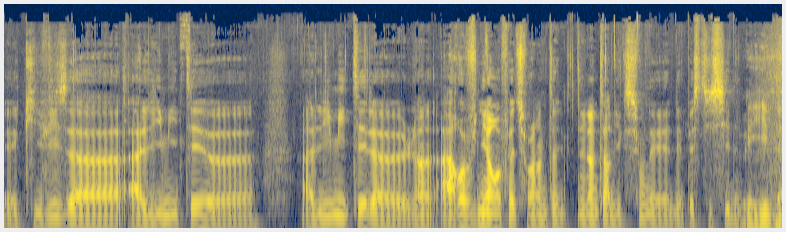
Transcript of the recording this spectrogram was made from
et qui vise à limiter à limiter, à revenir en fait sur l'interdiction des, pesticides. Oui, bah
